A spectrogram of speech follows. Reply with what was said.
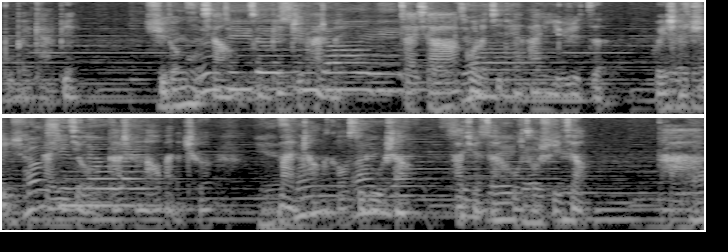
不被改变。许多梦想总编织太美，在家过了几天安逸日子，回城时他依旧搭乘老板的车，漫长的高速路上，他卷在后座睡觉，他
